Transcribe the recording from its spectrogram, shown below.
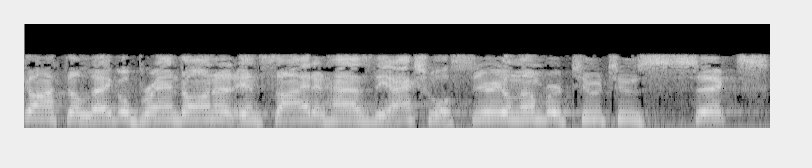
got the Lego brand on it. Inside it has the actual serial number 226.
